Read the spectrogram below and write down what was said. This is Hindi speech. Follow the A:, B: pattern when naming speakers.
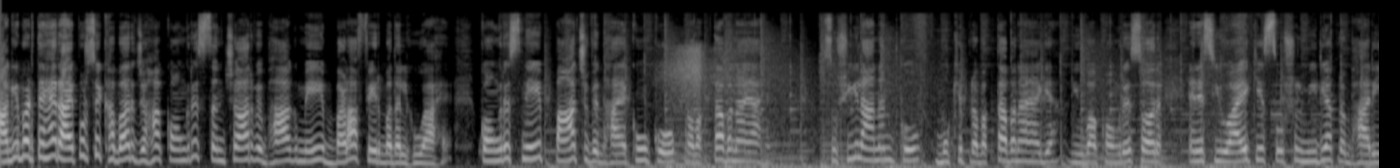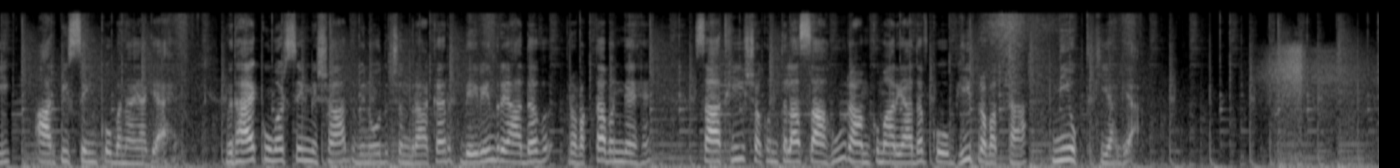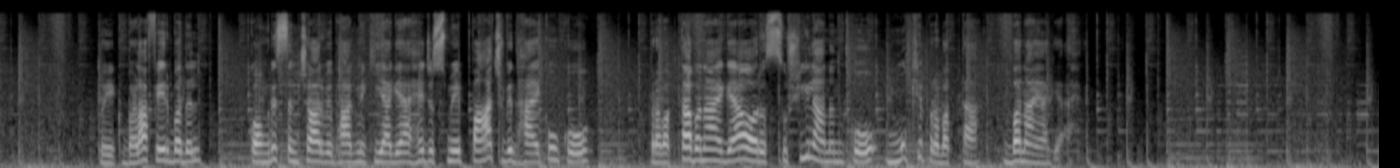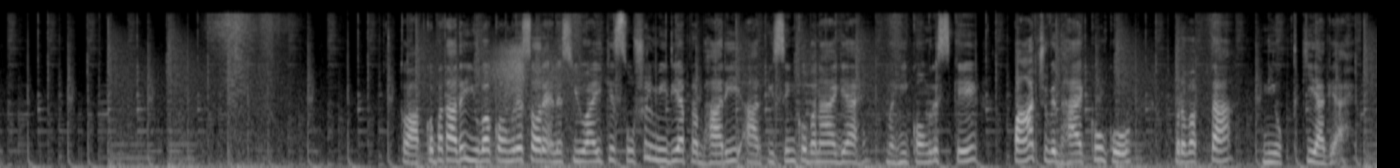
A: आगे बढ़ते हैं। रायपुर से खबर, जहाँ कांग्रेस संचार विभाग में बड़ा फेरबदल हुआ है। कांग्रेस ने पाँच विधायकों को प्रवक्ता बनाया है। सुशील आनंद को मुख्य प्रवक्ता बनाया गया। युवा कांग्रेस और एनएसयूआई के सोशल मीडिया प्रभारी आरपी सिंह को बनाया गया है। विधायक कुंवर सिंह निषाद, विनोद चंद्राकर, देवेंद्र यादव प्रवक्ता बन गए हैं। साथ ही शकुंतला साहू, रामकुमार यादव को भी प्रवक्ता नियुक्त किया गया। तो एक बड़ा फेरबदल कांग्रेस संचार विभाग में किया गया है, जिसमें पाँच विधायकों को प्रवक्ता बनाया गया और सुशील आनंद को मुख्य प्रवक्ता बनाया गया है। तो आपको बता दें, युवा कांग्रेस और एनएसयूआई के सोशल मीडिया प्रभारी आरपी सिंह को बनाया गया है। वहीं कांग्रेस के पाँच विधायकों को प्रवक्ता नियुक्त किया गया है।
